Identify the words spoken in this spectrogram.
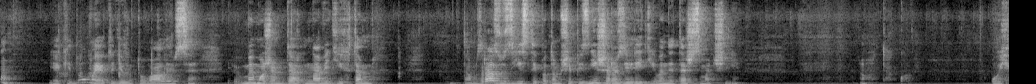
ну, як і дома, я тоді готували все. Ми можемо навіть їх там, там зразу з'їсти, потім ще пізніше розігріти, і вони теж смачні. О, так. Ой.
